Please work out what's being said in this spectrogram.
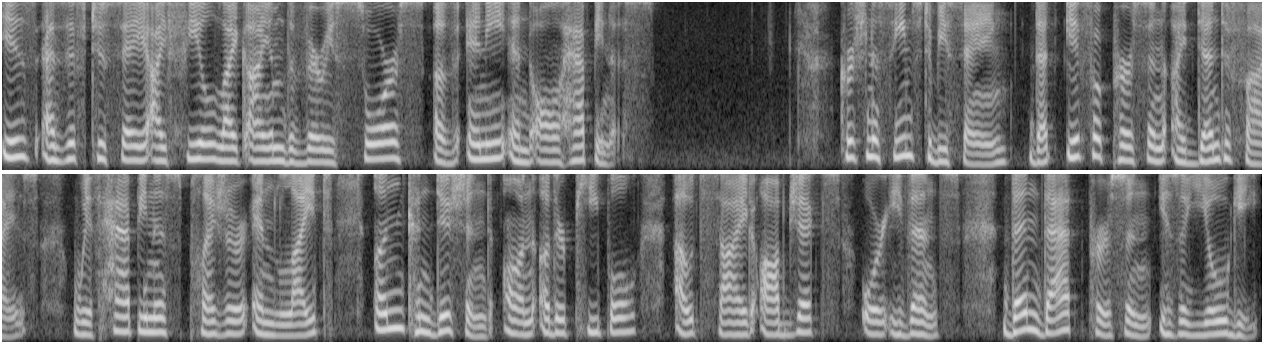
is as if to say, I feel like I am the very source of any and all happiness. Krishna seems to be saying that if a person identifies with happiness, pleasure, and light unconditioned on other people, outside objects, or events, then that person is a yogi,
